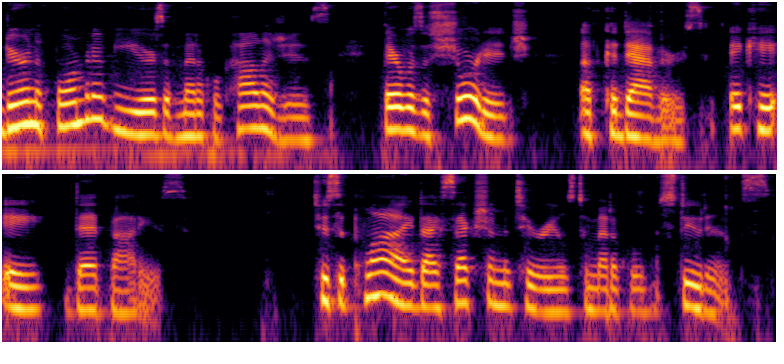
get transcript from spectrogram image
During the formative years of medical colleges, there was a shortage of cadavers, aka dead bodies to supply dissection materials to medical students.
